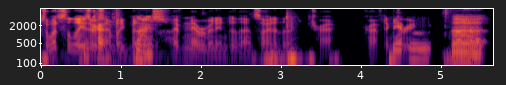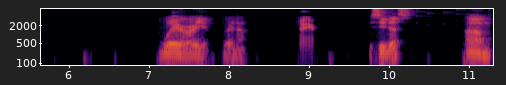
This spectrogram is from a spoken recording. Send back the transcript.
So what's the laser Okay. assembly build? Nice. I've never been into that side of the track crafting Yep, tree. Uh, where are you right now? Right here. You see this? Um,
